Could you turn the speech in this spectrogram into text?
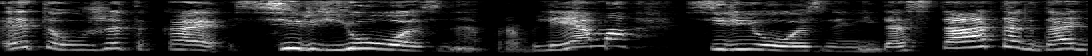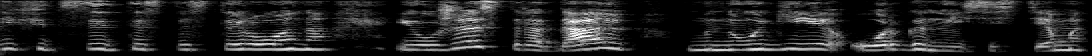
это уже такая серьезная проблема, серьезный недостаток, да, дефицит тестостерона, и уже страдают многие органы и системы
